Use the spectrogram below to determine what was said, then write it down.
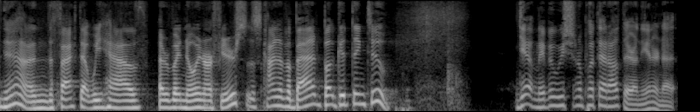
yeah, and the fact that we have everybody knowing our fears is kind of a bad but good thing too. Yeah, maybe we shouldn't put that out there on the internet.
